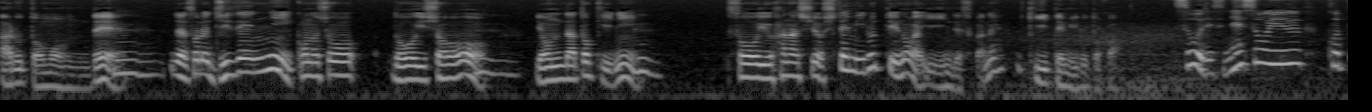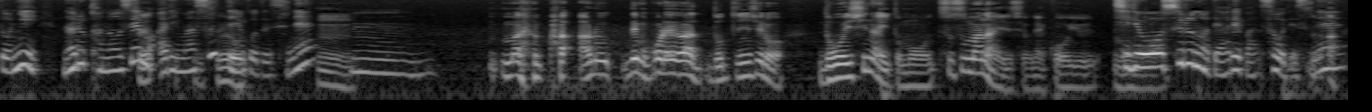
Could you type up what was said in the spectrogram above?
あると思うんで、うん、じゃあそれ事前にこの同意書を読んだ時に、うん、そういう話をしてみるっていうのがいいんですかね？聞いてみるとか。そうですね。そういうことになる可能性もありますっていうことですね。うん、うん。まあ あるでもこれはどっちにしろ同意しないともう進まないですよね。こういう治療するのであればそうですね。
